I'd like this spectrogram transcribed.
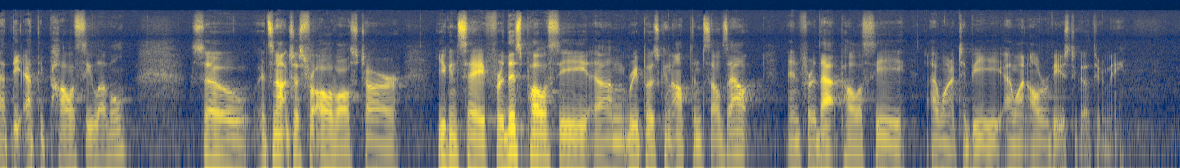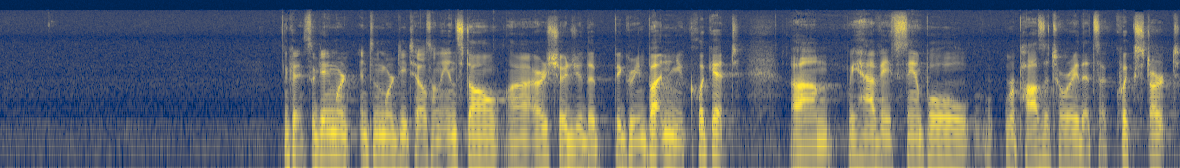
at the at the policy level, so it's not just for all of Allstar you can say for this policy, um, repos can opt themselves out, and for that policy, I want it to be, I want all reviews to go through me. Okay, so getting more into the more details on the install, uh, I already showed you the big green button, you click it. Um, we have a sample repository that's a quick start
